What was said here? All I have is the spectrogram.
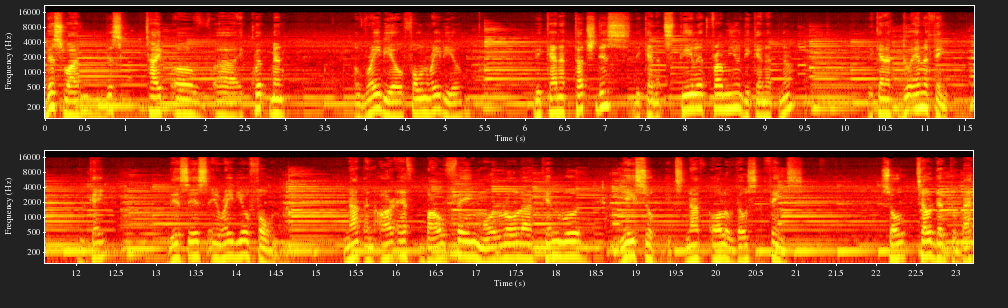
this one, this type of uh, equipment of radio, phone radio, they cannot touch this. They cannot steal it from you. They cannot, no? They cannot do anything. Okay? This is a radio phone. Not an RF Baofeng, Motorola, Kenwood, Yaesu. It's not all of those things. So tell them to back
